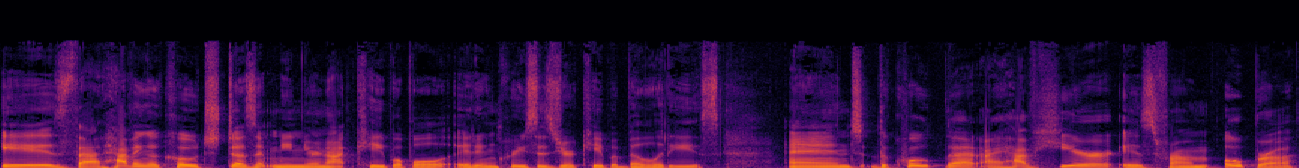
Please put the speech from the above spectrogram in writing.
is that having a coach doesn't mean you're not capable, it increases your capabilities. And the quote that I have here is from Oprah,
